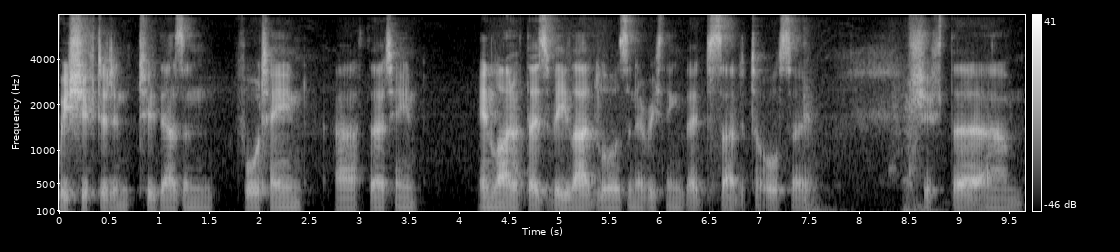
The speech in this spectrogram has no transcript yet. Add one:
we shifted in 2014, uh, 13. In line with those VLAD laws and everything, they decided to also shift the um,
